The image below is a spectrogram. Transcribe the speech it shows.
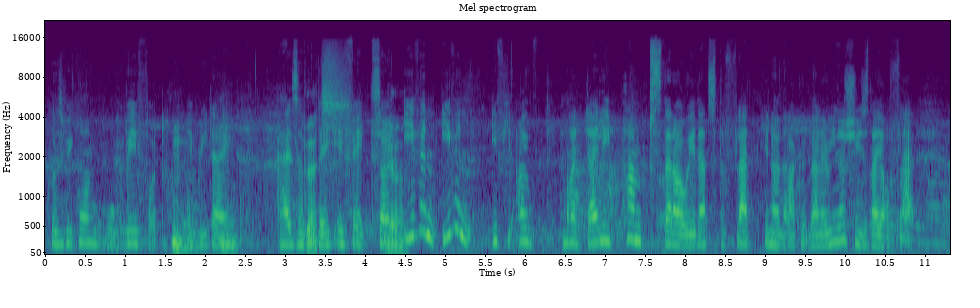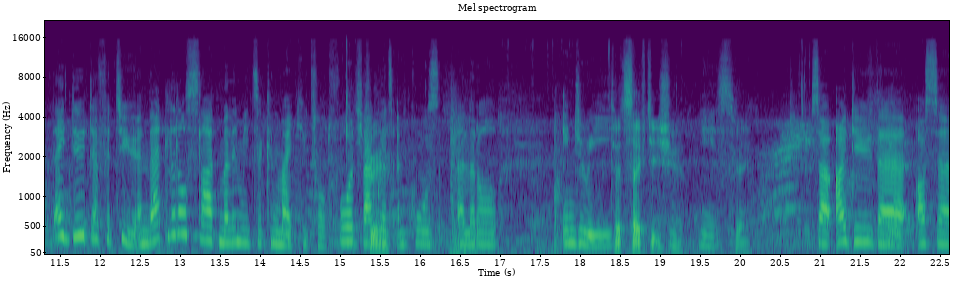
because we can't walk barefoot every day, has a Mm. That's- big effect. So yeah. even even if you, I my daily pumps that I wear, that's the flat, you know, the, like the ballerina shoes, they are flat. They do differ too, and that little slight millimeter can make you tilt forward, It's true. backwards, and cause a little injury. So it's a safety issue. Yes. Okay. So I do the Össur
